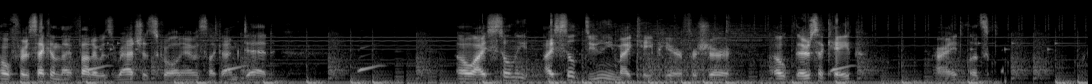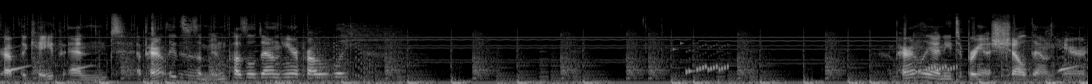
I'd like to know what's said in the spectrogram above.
Oh, for a second I thought it was Ratchet scrolling. I was like, I'm dead. Oh, I still need- I still do need my cape here, for sure. Oh, there's a cape. Alright, let's grab the cape, and apparently this is a moon puzzle down here, probably? Apparently I need to bring a shell down here.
